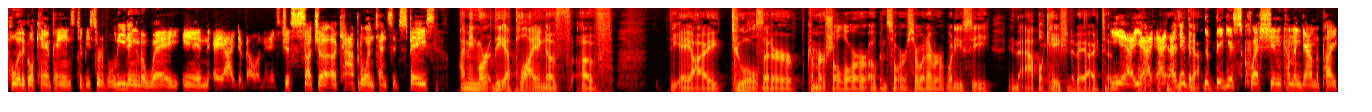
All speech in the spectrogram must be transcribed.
political campaigns to be sort of leading the way in AI development. It's just such a, a capital intensive space. I mean, more the applying of of the AI tools that are commercial or open source or whatever. What do you see in the application of AI to? Yeah, yeah. I, I, think the, yeah. the biggest question coming down the pike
